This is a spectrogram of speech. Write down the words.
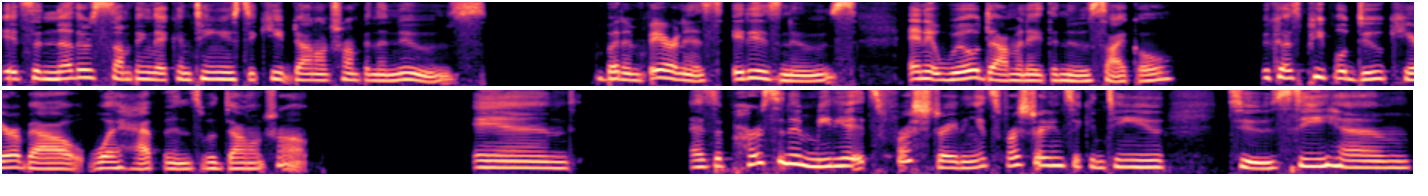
it's another something that continues to keep Donald Trump in the news. But in fairness, it is news and it will dominate the news cycle because people do care about what happens with Donald Trump. And as a person in media, it's frustrating. It's frustrating to continue to see him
